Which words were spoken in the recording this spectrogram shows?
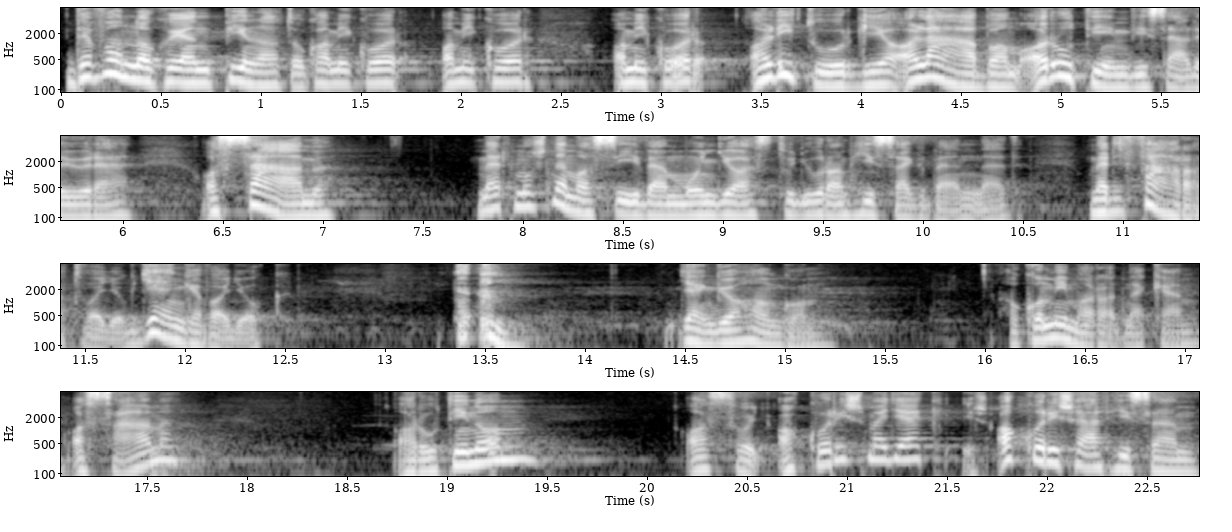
De vannak olyan pillanatok, amikor, amikor, amikor a liturgia, a lábam, a rutin visz előre, a szám, Mert most nem a szívem mondja azt, hogy Uram, hiszek benned. Mert fáradt vagyok, gyenge vagyok. gyenge a hangom. Akkor mi marad nekem? A szám? A rutinom? Az, hogy akkor is megyek, és akkor is elhiszem,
